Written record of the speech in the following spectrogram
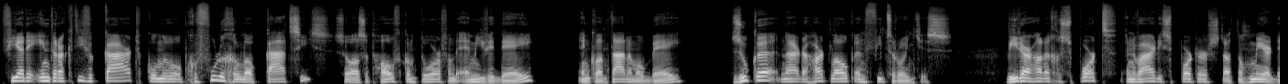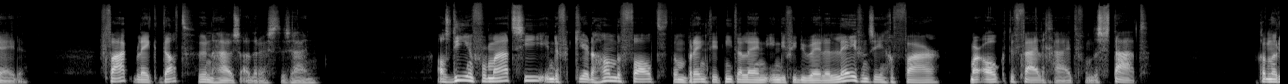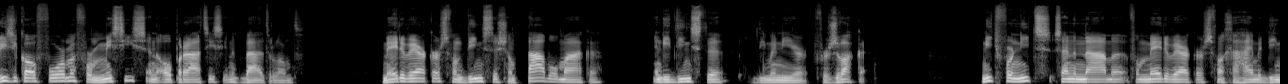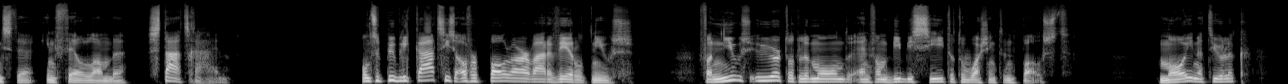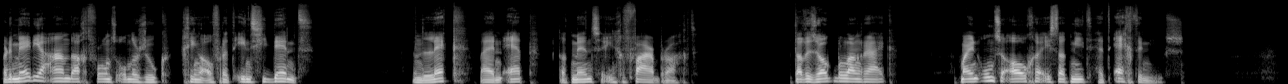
Via de interactieve kaart konden we op gevoelige locaties, zoals het hoofdkantoor van de MIVD en Guantanamo Bay, zoeken naar de hardloop- en fietsrondjes. Wie daar hadden gesport en waar die sporters dat nog meer deden. Vaak bleek dat hun huisadres te zijn. Als die informatie in de verkeerde handen valt, dan brengt dit niet alleen individuele levens in gevaar, maar ook de veiligheid van de staat. Het kan een risico vormen voor missies en operaties in het buitenland. Medewerkers van diensten chantabel maken en die diensten op die manier verzwakken. Niet voor niets zijn de namen van medewerkers van geheime diensten in veel landen staatsgeheim. Onze publicaties over Polar waren wereldnieuws. Van Nieuwsuur tot Le Monde en van BBC tot de Washington Post. Mooi natuurlijk, maar de media-aandacht voor ons onderzoek ging over het incident. Een lek bij een app dat mensen in gevaar bracht. Dat is ook belangrijk, maar in onze ogen is dat niet het echte nieuws.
